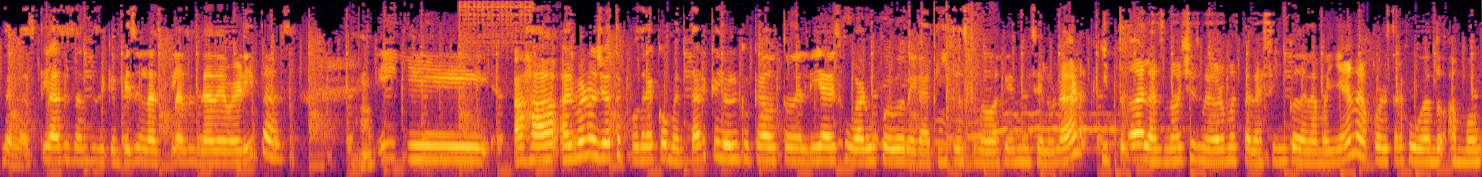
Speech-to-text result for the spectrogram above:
de las clases antes de que empiecen las clases de adeveritas. Y, ajá, al menos yo te podré comentar que lo único que hago todo el día es jugar un juego de gatitos que me bajé en mi celular y todas las noches me duermo hasta las 5 de la mañana por estar jugando Among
